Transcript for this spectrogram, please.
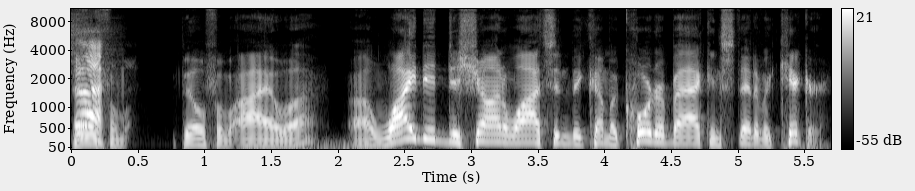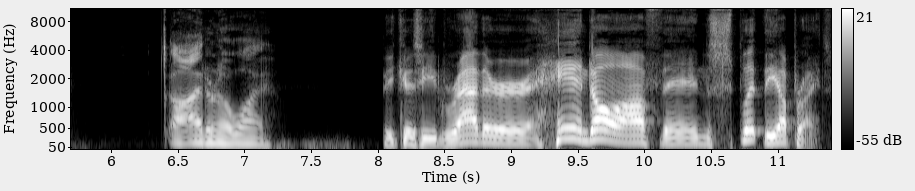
Bill from Bill from Iowa. Uh, why did Deshaun Watson become a quarterback instead of a kicker? Uh, I don't know why. Because he'd rather hand off than split the uprights.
